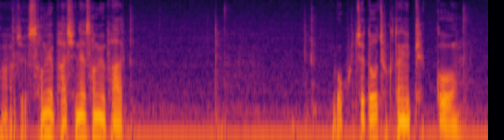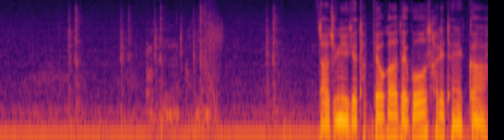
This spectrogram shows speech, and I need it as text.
아주 섬유밭이네 섬유밭. 목재도 적당히 캤고. 나중에 이게 다 뼈가 되고 살이 되니까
